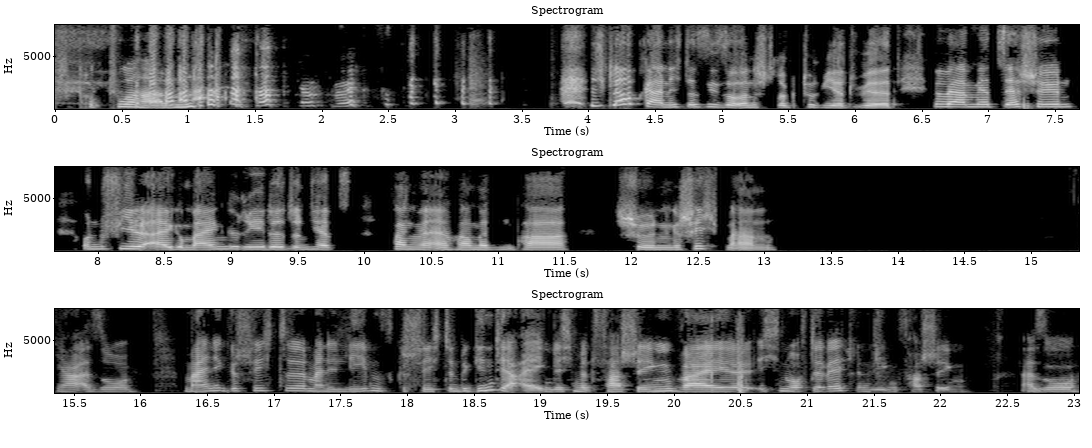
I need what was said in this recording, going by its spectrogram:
Struktur haben. Ich glaube gar nicht, dass sie so unstrukturiert wird. Wir haben jetzt sehr schön und viel allgemein geredet und jetzt fangen wir einfach mit ein paar schönen Geschichten an. Ja, also meine Geschichte, meine Lebensgeschichte beginnt ja eigentlich mit Fasching, weil ich nur auf der Welt bin wegen Fasching. Also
